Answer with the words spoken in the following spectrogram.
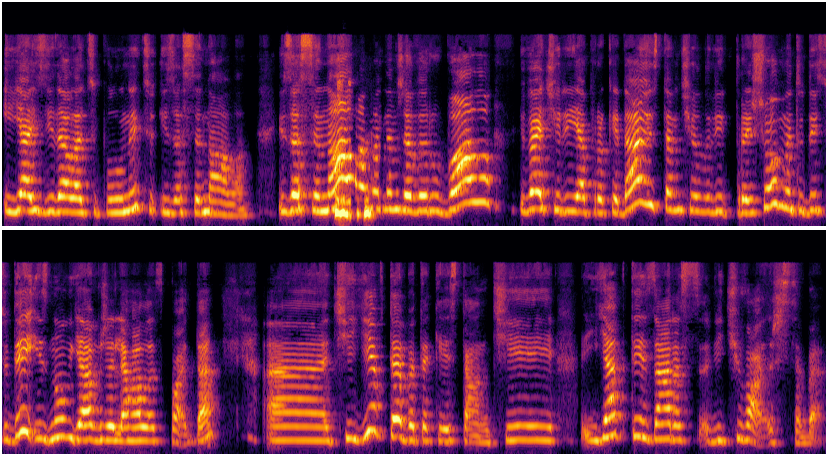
І я з'їдала цю полуницю і засинала. І засинала, мене вже вирубало, і ввечері я прокидаюсь, там чоловік прийшов, ми туди-сюди, і знов я вже лягала спати. Да? А, чи є в тебе такий стан? Чи як ти зараз відчуваєш себе?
